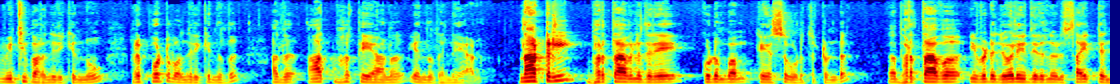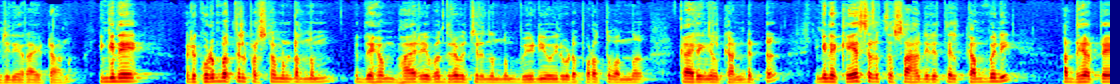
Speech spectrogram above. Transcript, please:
വിധി പറഞ്ഞിരിക്കുന്നു റിപ്പോർട്ട് വന്നിരിക്കുന്നത് അത് ആത്മഹത്യയാണ് എന്ന് തന്നെയാണ്. നാട്ടിൽ ഭർത്താവിനെതിരെ കുടുംബം കേസ് കൊടുത്തിട്ടുണ്ട്. ഭർത്താവ് ഇവിടെ ജോലി ചെയ്തിരുന്ന ഒരു സൈറ്റ് എഞ്ചിനീയറായിട്ടാണ്. ഇങ്ങനെ ഒരു കുടുംബത്തിൽ പ്രശ്നമുണ്ടെന്നും ഇദ്ദേഹം ഭാര്യ ഉപദ്രവിച്ചിരുന്നെന്നും വീഡിയോയിലൂടെ പുറത്തു വന്ന് കാര്യങ്ങൾ കണ്ടിട്ട് ഇങ്ങനെ കേസെടുത്ത സാഹചര്യത്തിൽ കമ്പനി അദ്ദേഹത്തെ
